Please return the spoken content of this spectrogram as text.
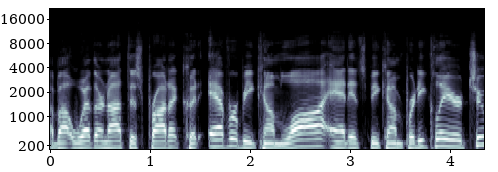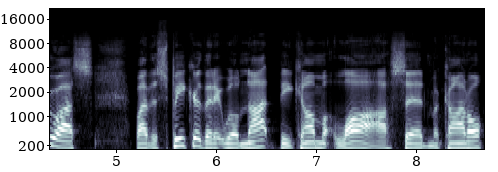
about whether or not this product could ever become law, and it's become pretty clear to us by the Speaker that it will not become law, said McConnell.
